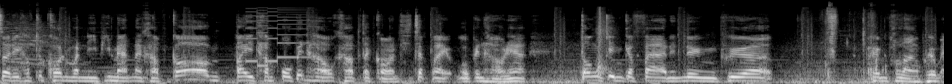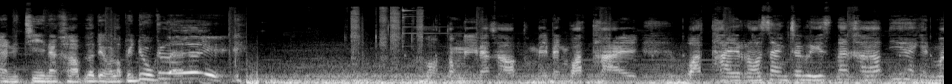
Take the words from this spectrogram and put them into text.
สวัสดีครับทุกคนวันนี้พี่แมทนะครับ ก็ไปทำโอเ n นเฮาส์ครับ แต่ก่อนที่จะไปโอเ n นเฮาส์เนี่ย ต้องกินกาแฟนิดนึงเพื่อเพิ่มพลังเพิ่ม energy นะครับ แล้วเดี๋ยวเราไปดูกันเลยอ๋อตรงนี้นะครับ ตรงนี้เป็นวัดไทย วัดไทยรอสแองเจลิสนะครับเนี่ยเห็นไหม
